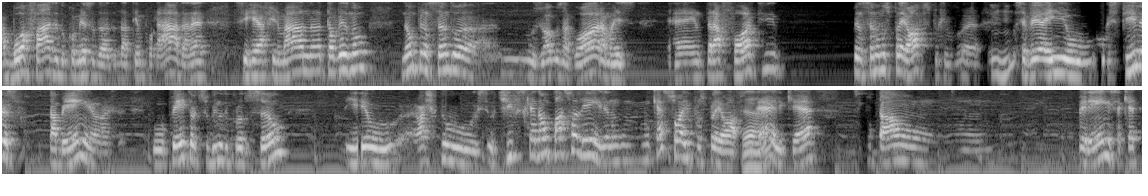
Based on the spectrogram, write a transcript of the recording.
a boa fase do começo da, da temporada, né? Se reafirmar, né? talvez não, não pensando nos jogos agora, mas é, entrar forte pensando nos playoffs, porque é, uhum. você vê aí o, o, Steelers tá bem, o Patriots subindo de produção, e eu, eu acho que o, o, Chiefs quer dar um passo além, ele não, não quer só ir para os playoffs, uhum. né? Ele quer disputar um, um experiência, quer,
